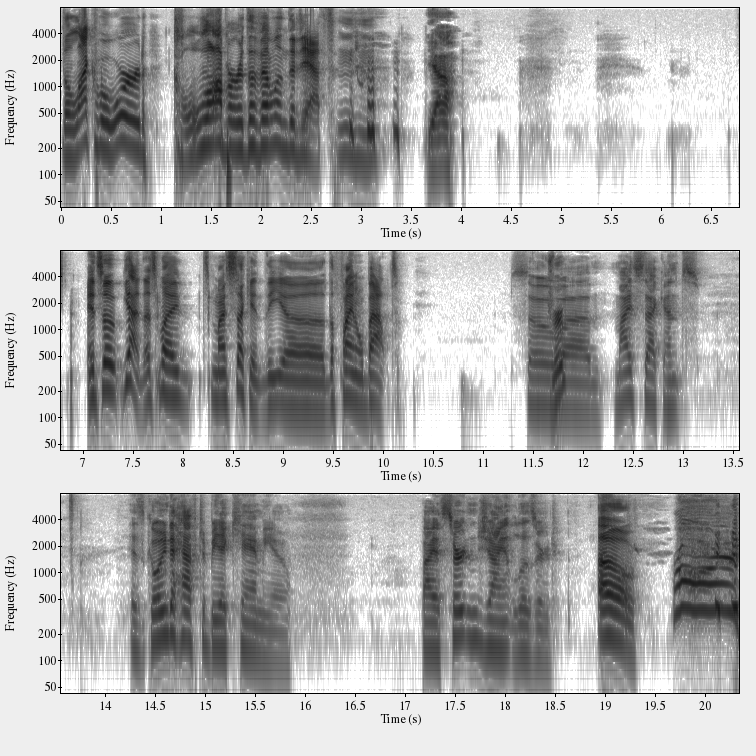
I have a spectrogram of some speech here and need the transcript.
the lack of a word clobber the villain to death. Mhm. yeah. And so yeah, that's my my second the uh the final bout. So Drew? um, my second is going to have to be a cameo by a certain giant lizard. Oh, roar!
